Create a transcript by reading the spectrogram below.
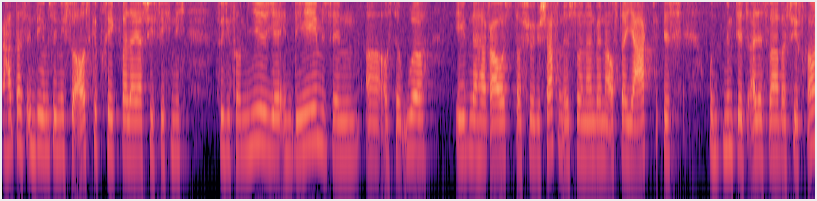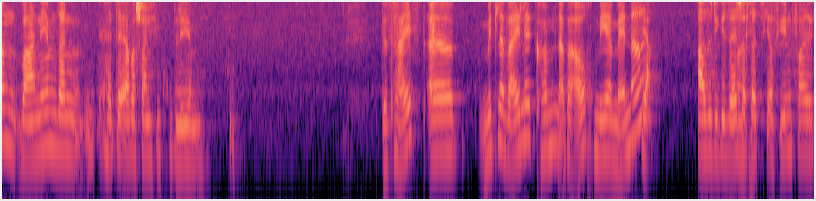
hat das in dem Sinn nicht so ausgeprägt, weil er ja schließlich nicht für die Familie in dem Sinn äh, aus der Urebene heraus dafür geschaffen ist, sondern wenn er auf der Jagd ist und nimmt jetzt alles wahr, was wir Frauen wahrnehmen, dann hätte er wahrscheinlich ein Problem. Das heißt, äh, mittlerweile kommen aber auch mehr Männer. Ja, also die Gesellschaft okay. hat sich auf jeden Fall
